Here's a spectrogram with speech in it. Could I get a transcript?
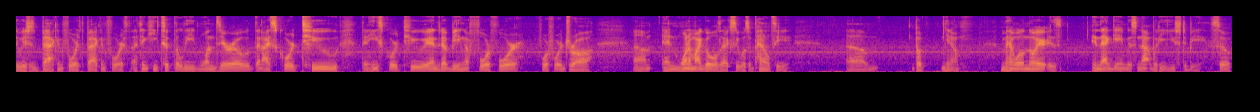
it was just back and forth, back and forth. I think he took the lead 1-0, then I scored 2, then he scored 2. It ended up being a 4-4 4-4 draw. Um, and one of my goals actually was a penalty. Um, but you know, Manuel Neuer is in that game is not what he used to be. So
